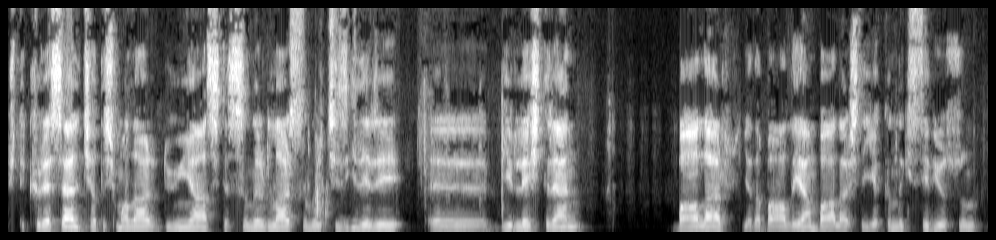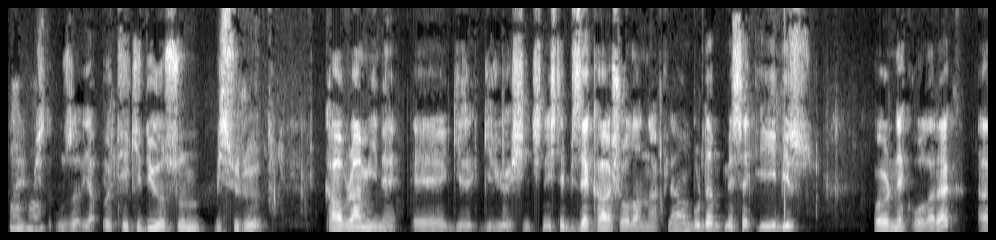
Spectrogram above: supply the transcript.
işte küresel çatışmalar, dünya, işte sınırlar, sınır çizgileri eee, birleştiren bağlar ya da bağlayan bağlar işte yakınlık hissediyorsun, Hı hı. e, işte uza- ya öteki diyorsun bir sürü kavram yine e, gir- giriyor işin içine. İşte bize karşı olanlar falan ama burada mesela iyi bir örnek olarak e,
